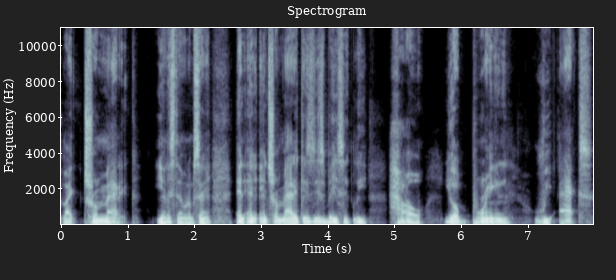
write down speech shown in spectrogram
like traumatic. You understand what I'm saying? And and, and traumatic is just basically how your brain reacts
